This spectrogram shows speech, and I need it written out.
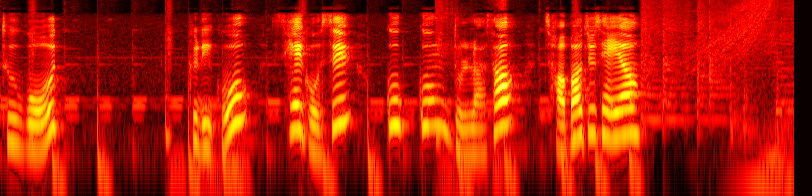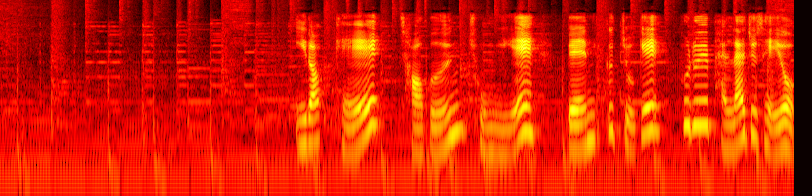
두 곳, 그리고 세 곳을 꾹꾹 눌러서 접어주세요. 이렇게 접은 종이에 맨 끝쪽에 풀을 발라주세요.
